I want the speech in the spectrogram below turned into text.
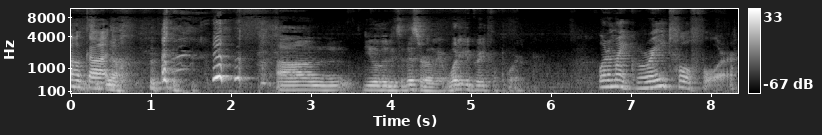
Oh God. No. um, you alluded to this earlier. What are you grateful for? What am I grateful for?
